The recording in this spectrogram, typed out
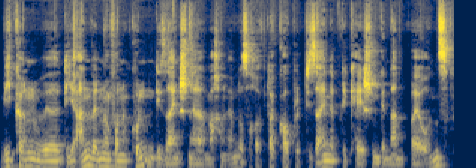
wie können wir die Anwendung von einem Kundendesign schneller machen? Wir haben das auch öfter Corporate Design Application genannt bei uns.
